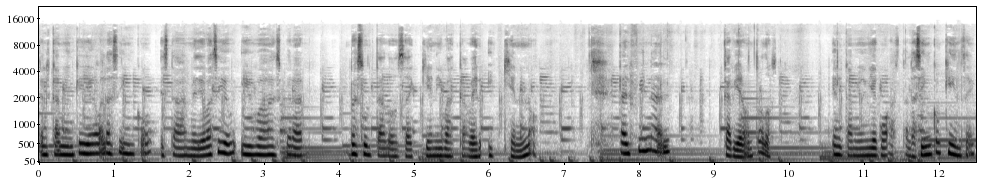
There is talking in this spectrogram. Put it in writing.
El camión que llegaba a las 5 estaba medio vacío y iba a esperar resultados de quién iba a caber y quién no. Al final, cabieron todos. El camión llegó hasta las 5.15.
